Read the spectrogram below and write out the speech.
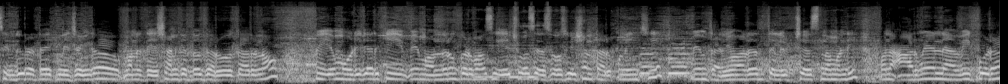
Sindoor attack నిజంగా మన దేశానికి ఎంతో గర్వకారణం పిఎం మోడీ గారికి మేము అందరం కూడా మా సిహెచ్ఓస్ అసోసియేషన్ తరపు నుంచి మేము ధన్యవాదాలు తెలియజేస్తున్నామండి మన ఆర్మీ అండ్ నేవీ కూడా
